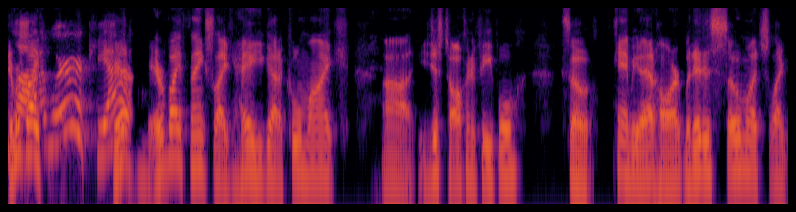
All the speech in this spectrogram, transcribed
everybody work. Yeah. Yeah. Everybody thinks like, Hey, you got a cool mic. Uh, you're just talking to people. So can't be that hard, but it is so much like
